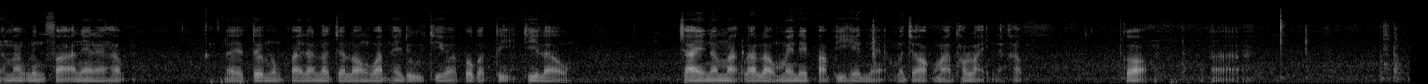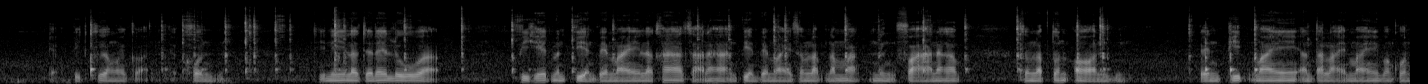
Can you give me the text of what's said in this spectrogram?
น้ำหมักหนึ่งฝาเนี่ยนะครับ เราจะเติมลงไปแล้วเราจะลองวัดให้ดูอีกทีว่าปกติที่เราใช้น้ำหมักแล้วเราไม่ได้ปรับ pH เนี่ยมันจะออกมาเท่าไหร่นะครับ ก็เดี๋ยวปิดเครื่องไว้ก่อนคนทีนี้เราจะได้รู้ว่า pH มันเปลี่ยนไปไหมแล้วค่าสารอาหารเปลี่ยนไปไหมสำหรับน้ำหมักหนึ่งฝานะครับ สำหรับต้นอ่อนเป็นพิษไหมอันตรายไหมบางคน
